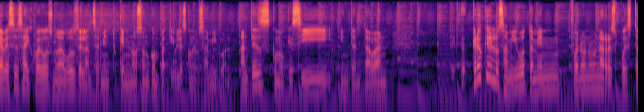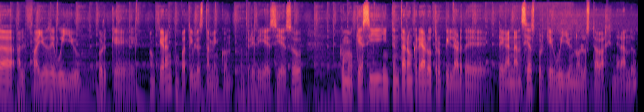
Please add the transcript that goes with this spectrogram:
a veces hay juegos nuevos de lanzamiento que no son compatibles con los Amiibo. Antes como que sí intentaban creo que los Amiibo también fueron una respuesta al fallo de Wii U, porque aunque eran compatibles también con, 3DS y eso, como que así intentaron crear otro pilar de, ganancias porque Wii U no lo estaba generando.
